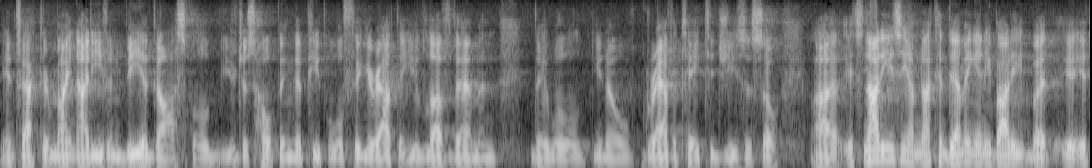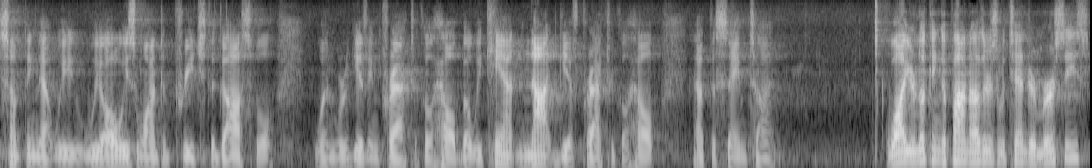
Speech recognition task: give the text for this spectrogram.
in fact, there might not even be a gospel. You're just hoping that people will figure out that you love them and, they will, you know, gravitate to Jesus. So uh, it's not easy. I'm not condemning anybody, but it's something that we, we always want to preach the gospel when we're giving practical help. But we can't not give practical help at the same time. While you're looking upon others with tender mercies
